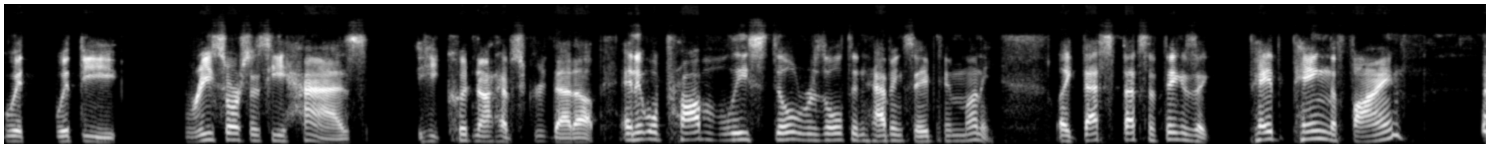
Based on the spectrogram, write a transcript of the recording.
with with the resources he has, he could not have screwed that up. And it will probably still result in having saved him money. Like that's that's the thing is like pay, paying the fine.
